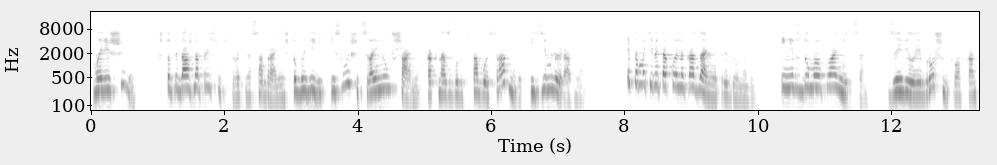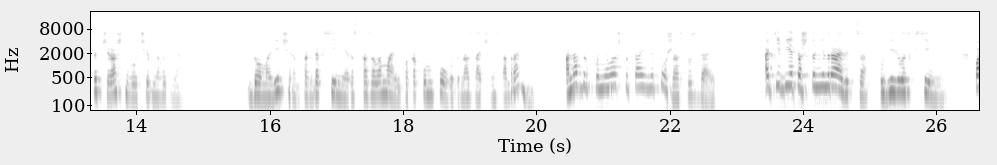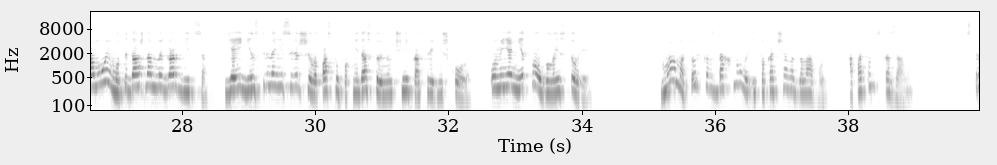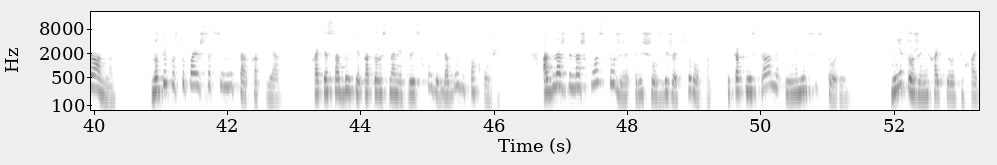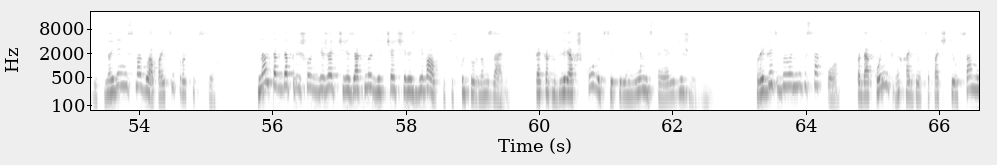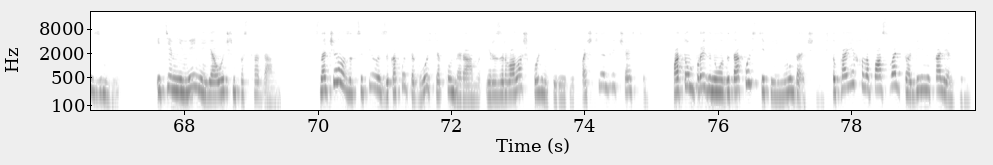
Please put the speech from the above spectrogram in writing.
«Мы решили, что ты должна присутствовать на собрании, чтобы видеть и слышать своими ушами, как нас будут с тобой сравнивать и с землей равнять. Это мы тебе такое наказание придумали. И не вздумай уклониться, заявила Еброшенкова в конце вчерашнего учебного дня. Дома вечером, когда Ксения рассказала маме, по какому поводу назначено собрание, она вдруг поняла, что та ее тоже осуждает. «А тебе-то что не нравится?» – удивилась Ксения. «По-моему, ты должна мной гордиться. Я единственная не совершила поступок, недостойный ученика средней школы. У меня нет пробыла истории». Мама только вздохнула и покачала головой а потом сказала. «Странно, но ты поступаешь совсем не так, как я, хотя события, которые с нами происходят, до боли похожи. Однажды наш класс тоже решил сбежать с урока, и, как ни странно, именно из истории. Мне тоже не хотелось уходить, но я не смогла пойти против всех. Нам тогда пришлось бежать через окно девчачьей раздевалки в физкультурном зале, так как в дверях школы все перемены стояли дежурные. Прыгать было невысоко, подоконник находился почти у самой земли. И тем не менее я очень пострадала. Сначала зацепилась за какой-то гвоздь оконной рамы и разорвала школьный передник почти на две части. Потом прыгнула до такой степени неудачно, что проехала по асфальту обеими коленками.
